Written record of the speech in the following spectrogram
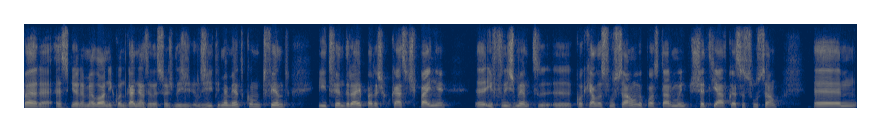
para a senhora Meloni quando ganha as eleições legitimamente, como defendo e defenderei para o caso de Espanha, uh, infelizmente uh, com aquela solução, eu posso estar muito chateado com essa solução, uh,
